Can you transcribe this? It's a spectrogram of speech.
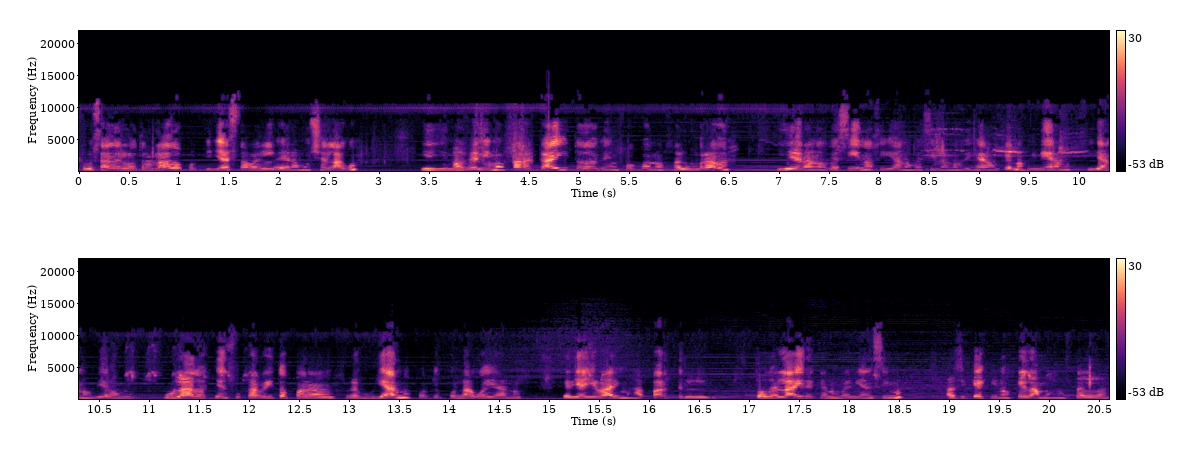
cruzar del otro lado porque ya estaba era mucho el agua y nos venimos para acá y todavía un poco nos alumbraba y eran los vecinos y ya los vecinos nos dijeron que nos viniéramos y ya nos dieron un lado aquí en su carrito para refugiarnos porque pues el agua ya nos quería llevar y más aparte el- todo el aire que nos venía encima así que aquí nos quedamos hasta las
